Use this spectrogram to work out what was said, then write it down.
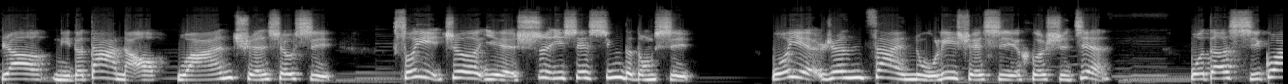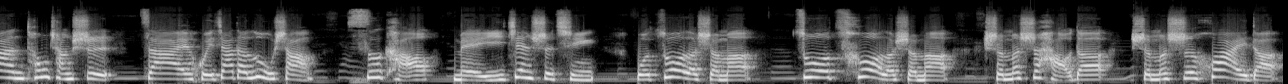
让你的大脑完全休息。所以，这也是一些新的东西。我也仍在努力学习和实践。我的习惯通常是在回家的路上思考每一件事情：我做了什么，做错了什么。什么是好的？什么是坏的？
